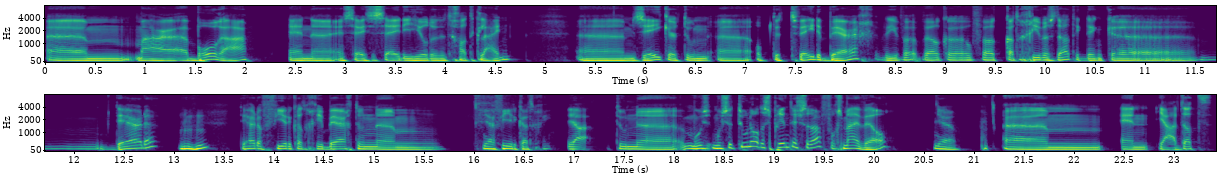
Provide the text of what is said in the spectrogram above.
Ehm, maar Bora en, eh, en CCC die hielden het gat klein. Ehm, zeker toen eh, op de tweede berg, wie, welke, of welke categorie was dat? Ik denk eh, derde. Mhm. Derde of vierde categorie berg. Toen, ehm, Ja, vierde categorie. ja, toen moest, moesten toen al de sprinters eraf? Volgens mij wel. Ja. Ehm, en ja, dat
